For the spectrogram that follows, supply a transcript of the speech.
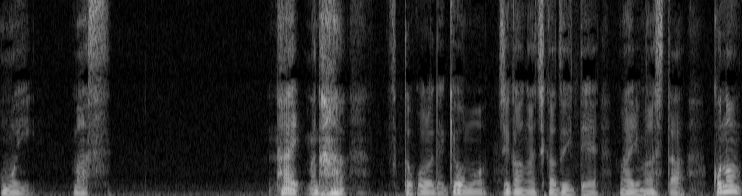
思います。はい。また ところで今日も時間が近づいてまいりました。この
